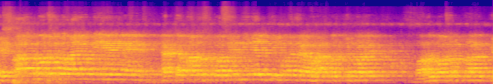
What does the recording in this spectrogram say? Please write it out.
এই সাত বছর আয়ু নিয়ে একটা মানুষ প্রতিদিন নিজের জীবনে ব্যবহার করতে পারে বারো বছর তার জ্ঞান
